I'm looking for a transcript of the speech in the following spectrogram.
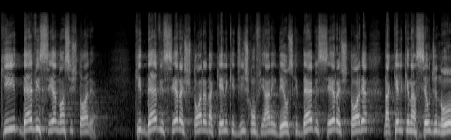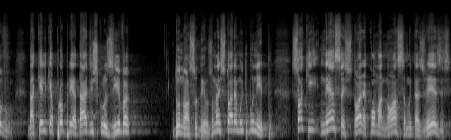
que deve ser a nossa história. que deve ser a história daquele que diz confiar em Deus, que deve ser a história daquele que nasceu de novo, daquele que é propriedade exclusiva do nosso Deus. Uma história muito bonita. Só que nessa história, como a nossa, muitas vezes,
